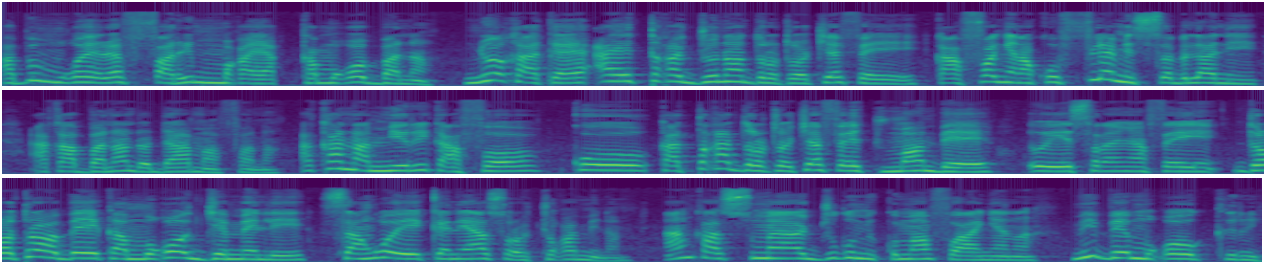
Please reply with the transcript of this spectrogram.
a be mɔgɔ yɛrɛ fari magaya ka mɔgɔ bana n'o k'a kɛ a ye taga joona dɔrɔtɔrɔcɛ fɛ ye k'a fɔ ɲɛna ko filɛ min sɛbɛla nin a ka bana dɔ d'a ma fana a ka na miiri k'a fɔ ko ka taga dɔrɔtɔrɔcɛ fɛ tuma bɛɛ o ye siranyafɛ ye dɔrɔtɔrɔw be ka mɔgɔw jɛmɛle sanko ye kɛnɛya sɔrɔ coga min na an ka sumaya jugu min kuma fɔ a ɲɛna min be mɔgɔw kirin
